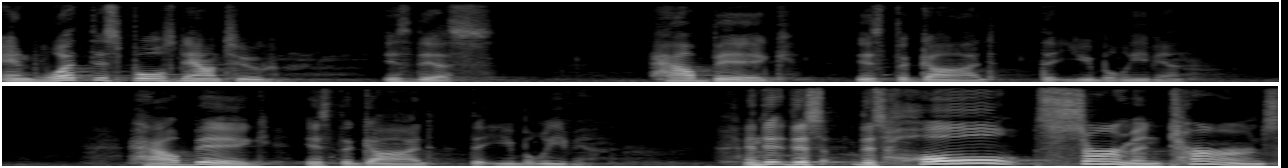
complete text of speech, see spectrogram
And what this boils down to is this How big is the God that you believe in? How big is the God that you believe in? And th- this, this whole sermon turns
